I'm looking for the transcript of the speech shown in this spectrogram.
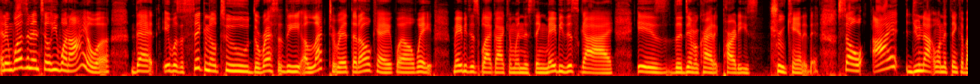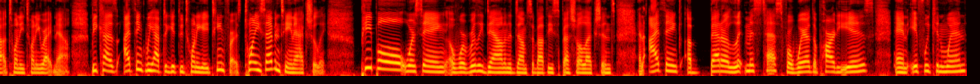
And it wasn't until he won Iowa that it was a signal to the rest of the electorate that, okay, well, wait, maybe this black guy can win this thing. Maybe this guy is the Democratic Party's true candidate. So I do not want to think about 2020 right now because I think we have to get through 2018 first. 2017, actually. People were saying oh, we're really down in the dumps about these special elections. And I think a better litmus test for where the party is and if we can win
